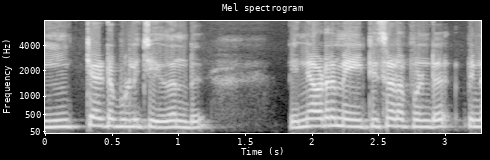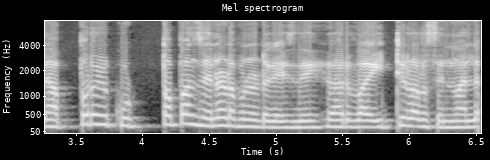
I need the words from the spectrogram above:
നീറ്റായിട്ട് പുള്ളി ചെയ്തിട്ടുണ്ട്. പിന്നെ അവിടെ ഒരു മേറ്റീസ് കിടപ്പുണ്ട് പിന്നെ അപ്പുറം ഒരു കുട്ടപ്പൻ സെൻ കിടപ്പുണ്ട് ഗൈസ് ഇത് ഒരു വൈറ്റ് കളർ സെൻ നല്ല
